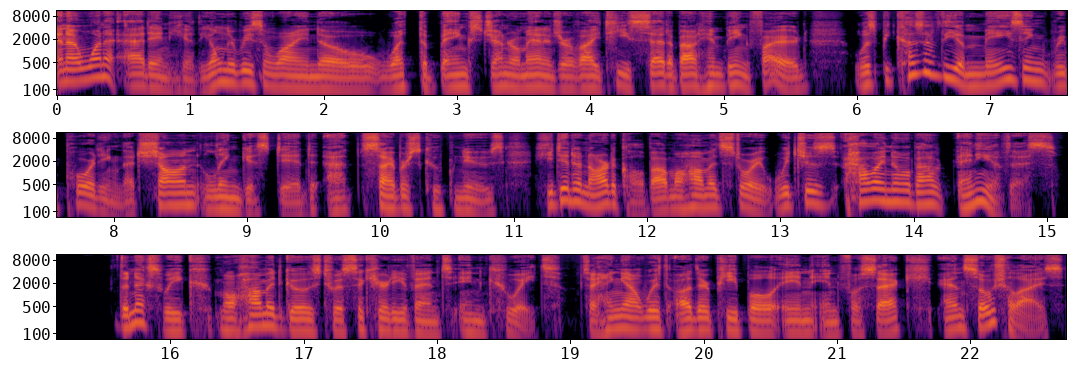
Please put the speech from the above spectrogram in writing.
And I want to add in here the only reason why I know what the bank's general manager of IT said about him being fired was because of the amazing reporting that Sean Lyngaas did at Cyberscoop News. He did an article about Mohammed's story, which is how I know about any of this. The next week, Mohammed goes to a security event in Kuwait to hang out with other people in InfoSec and socialize.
